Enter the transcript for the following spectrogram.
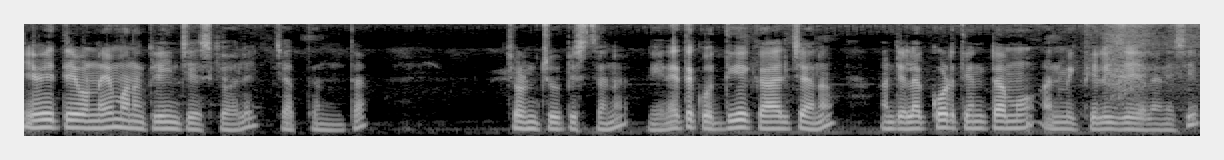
ఏవైతే ఉన్నాయో మనం క్లీన్ చేసుకోవాలి. చెత్త అంతా. చూడండి చూపిస్తాను. నేనైతే కొద్దిగా కాల్చాను. అంటే ఇలా కూడా తింటాము అని మీకు తెలియజేయాలనేసి.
